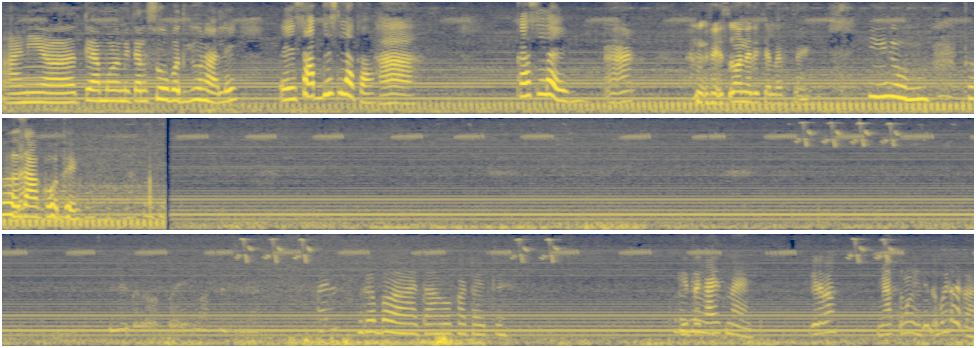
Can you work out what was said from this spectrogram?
आणि त्यामुळं त्यामुळे मी त्याला सोबत घेऊन आले. ए साप दिसला का? हा. कसलाय हा? सोनेरी कलरचा आहे. तुला दाखवते. आता अंग काटा येतोय इथं काहीच नाही. इकडे बघ मी आता मग तिथं बघितलं का?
